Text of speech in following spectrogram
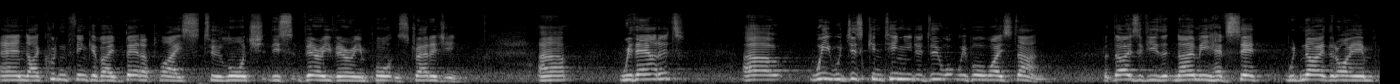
and I couldn't think of a better place to launch this very, very important strategy. Uh, without it, uh, we would just continue to do what we've always done. But those of you that know me have said, would know that I am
